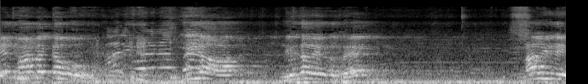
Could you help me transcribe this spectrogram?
ಏನ್ ಮಾಡ್ಬೇಕು ನಾವು? ಈಗ ನಿರ್ಧಾರ ಏನಂದ್ರೆ, ನಾವಿಲ್ಲಿ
